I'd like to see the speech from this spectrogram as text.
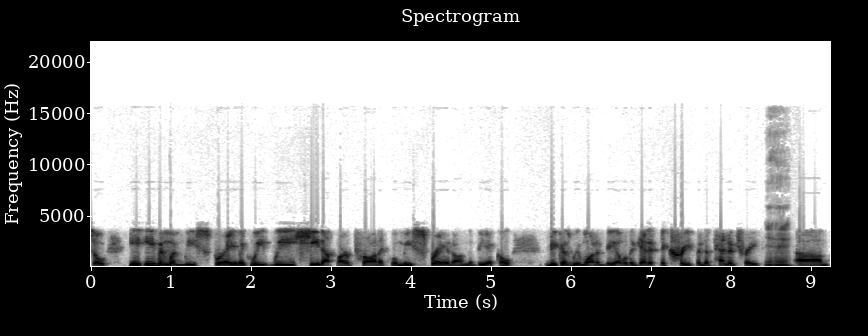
So e- even when we spray, like we we heat up our product when we spray it on the vehicle. Because we want to be able to get it to creep and to penetrate. Um,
